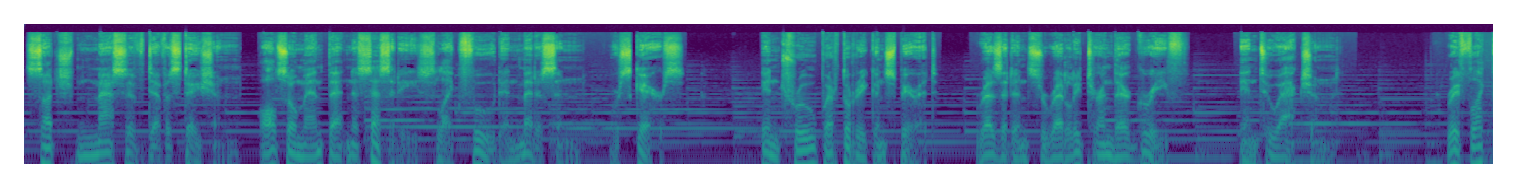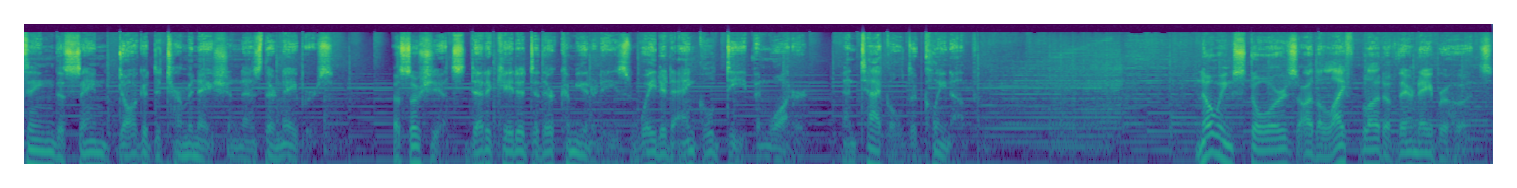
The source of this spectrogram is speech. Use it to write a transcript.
Such massive devastation also meant that necessities like food and medicine were scarce. In true Puerto Rican spirit, residents readily turned their grief into action. Reflecting the same dogged determination as their neighbors, associates dedicated to their communities waded ankle deep in water and tackled the cleanup. Knowing stores are the lifeblood of their neighborhoods,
